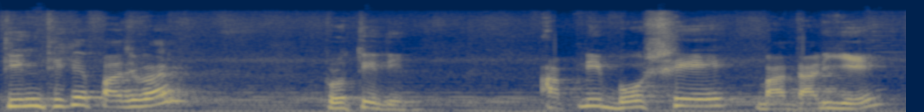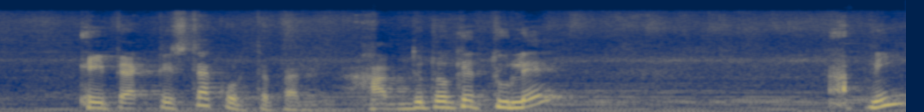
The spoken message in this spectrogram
তিন থেকে পাঁচবার প্রতিদিন আপনি বসে বা দাঁড়িয়ে এই প্র্যাকটিসটা করতে পারেন। হাত দুটোকে তুলে আপনি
